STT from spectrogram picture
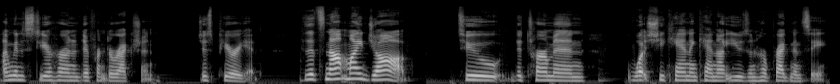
I'm going to steer her in a different direction, just period. Because it's not my job to determine what she can and cannot use in her pregnancy.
